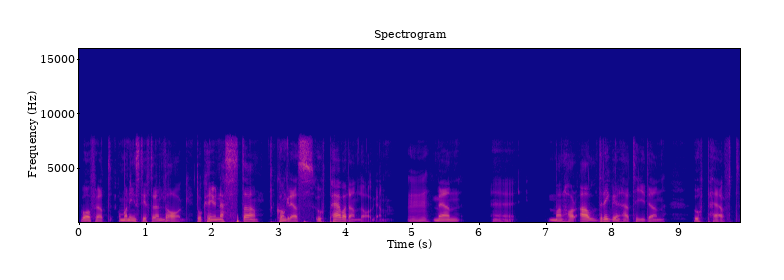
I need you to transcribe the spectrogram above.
var för att om man instiftar en lag, då kan ju nästa kongress upphäva den lagen. Mm. Men eh, man har aldrig vid den här tiden upphävt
